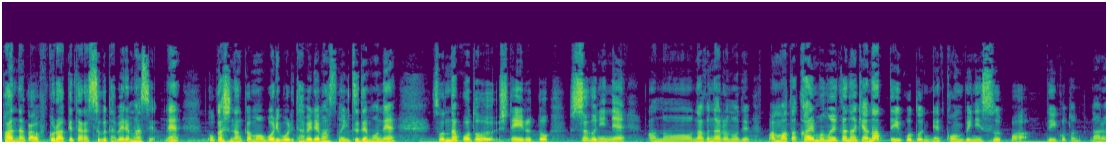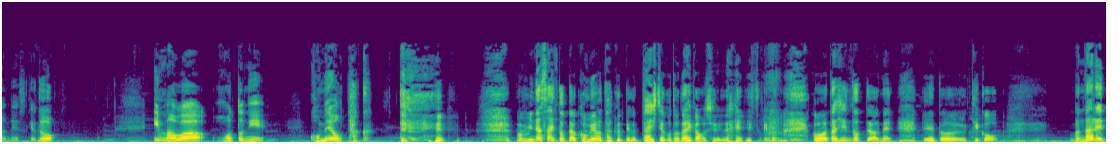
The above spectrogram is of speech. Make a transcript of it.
パンなんか袋開けたらすぐ食べれますよね。お菓子なんかもうボリボリ食べれますの、いつでもね。そんなことをしていると、すぐにね、あのー、なくなるので、まあ、また買い物行かなきゃなっていうことにね、コンビニ、スーパーっていうことになるんですけど、今は本当に米を炊く。まあ皆さんにとっては米を炊くって大したことないかもしれないですけど、こう私にとってはね、えっ、ー、と、結構、まあ慣れ、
